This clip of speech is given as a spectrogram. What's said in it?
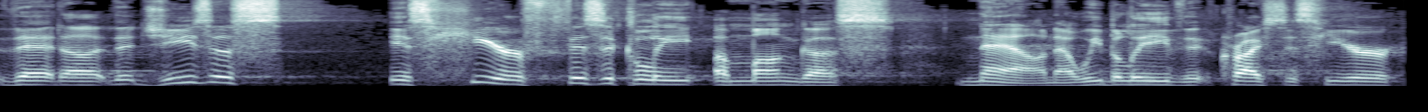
that, uh, that Jesus is here physically among us now. Now, we believe that Christ is here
